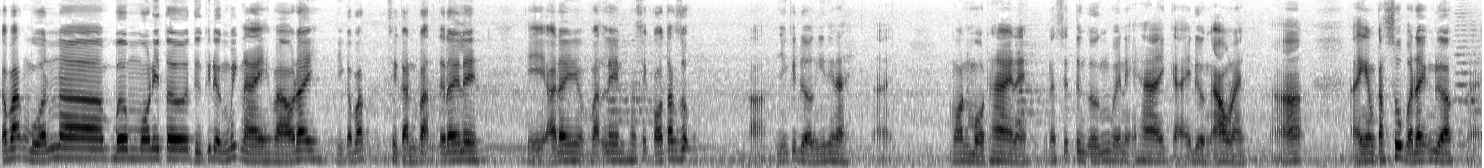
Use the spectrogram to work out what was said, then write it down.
các bác muốn uh, bơm monitor từ cái đường mic này vào đây thì các bác chỉ cần vặn từ đây lên. Thì ở đây vặn lên nó sẽ có tác dụng. Đó, những cái đường như thế này. Đấy. mon 1 2 này nó sẽ tương ứng với lại hai cái đường ao này. Đó anh em cắt súp ở đây cũng được. Đấy.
